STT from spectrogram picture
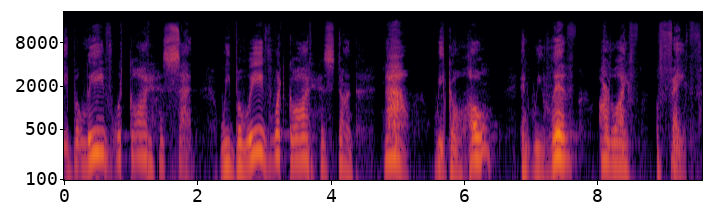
We believe what God has said, we believe what God has done. Now we go home and we live our life of faith.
